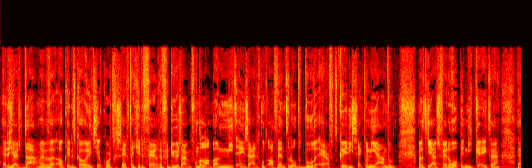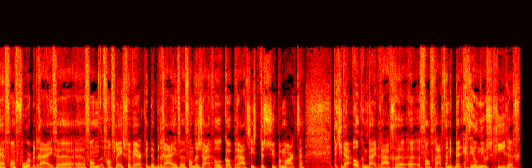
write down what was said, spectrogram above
He, dus juist daarom hebben we ook in het coalitieakkoord gezegd dat je de verdere verduurzaming van de landbouw niet eenzijdig moet afwentelen op het boerenerf. Dat kun je die sector niet aandoen. Maar dat juist verderop in die keten van voerbedrijven, uh, van, van vleesverwerkende bedrijven, van de zuivelcoöperaties, de supermarkten, dat je daar ook een bijdrage van vraagt. En ik ben echt heel nieuwsgierig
